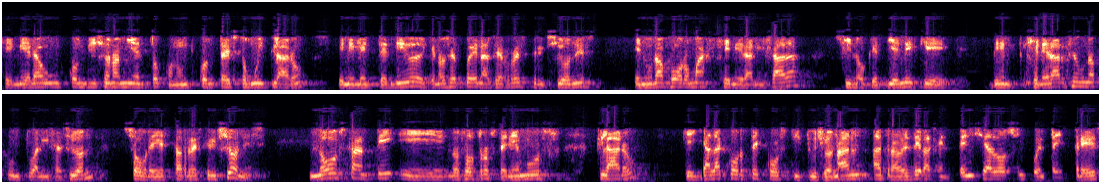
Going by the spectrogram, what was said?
genera un condicionamiento con un contexto muy claro en el entendido de que no se pueden hacer restricciones en una forma generalizada, sino que tiene que generarse una puntualización sobre estas restricciones. No obstante, eh, nosotros tenemos claro que ya la Corte Constitucional, a través de la sentencia 253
